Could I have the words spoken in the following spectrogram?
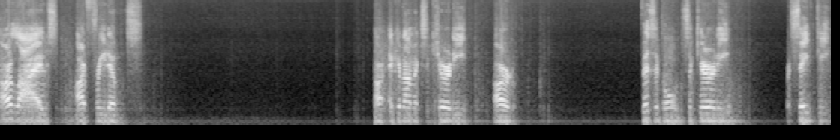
Our lives, our freedoms, our economic security, our physical security, our safety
